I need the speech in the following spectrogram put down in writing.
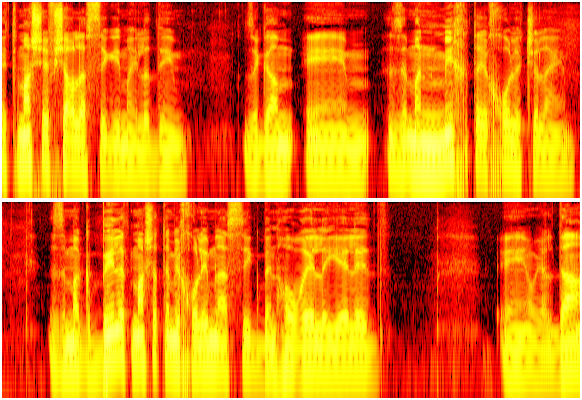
את מה שאפשר להשיג עם הילדים. זה גם, um, זה מנמיך את היכולת שלהם. זה מגביל את מה שאתם יכולים להשיג בין הורה לילד uh, או ילדה.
